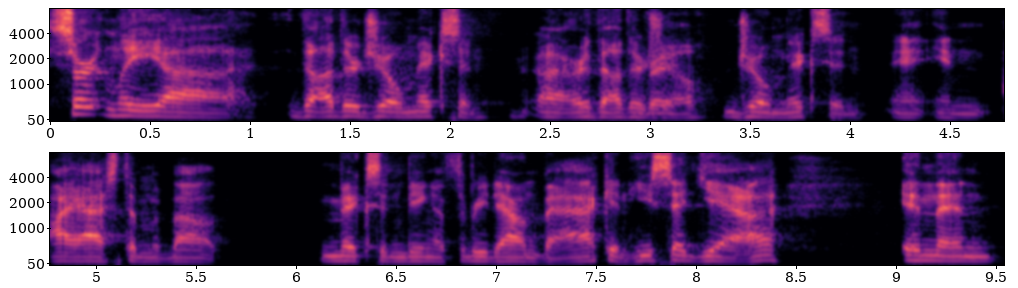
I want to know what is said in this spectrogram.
certainly uh, the other Joe Mixon uh, or the other right. Joe Joe Mixon, and, and I asked him about Mixon being a three down back, and he said yeah. And then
